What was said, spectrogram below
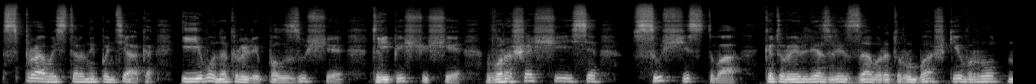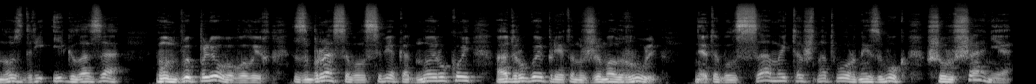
с правой стороны Пантиака, и его накрыли ползущие, трепещущие, ворошащиеся существа, которые лезли за ворот рубашки в рот, ноздри и глаза. Он выплевывал их, сбрасывал с век одной рукой, а другой при этом сжимал руль – это был самый тошнотворный звук шуршания,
